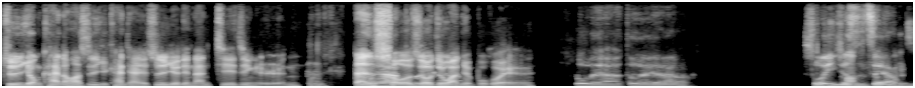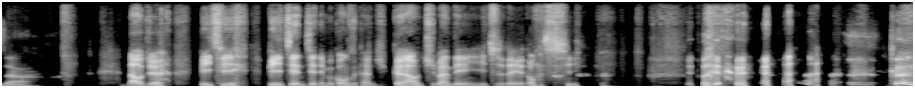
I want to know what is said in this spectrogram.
就是用看的话，是一个看起来是有点难接近的人，但是熟了之后就完全不会了。对呀、啊，对呀、啊，所以就是这样子啊。啊那我觉得比起 比起健检，你们公司可能更要举办联谊之类的东西。可是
